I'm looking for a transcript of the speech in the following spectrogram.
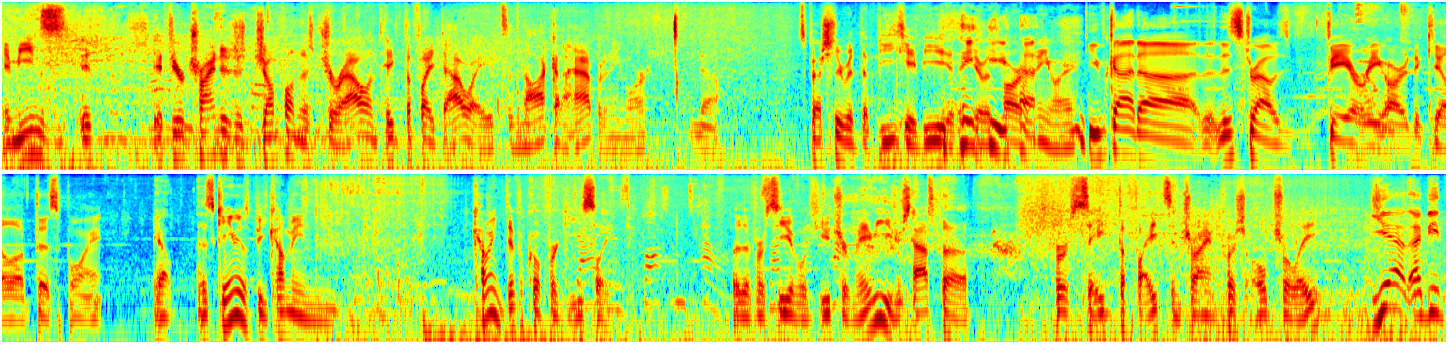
It means it, if you're trying to just jump on this Drow and take the fight that way, it's not gonna happen anymore. No. Especially with the BKB, I think it was hard anyway. You've got uh this drow is very hard to kill at this point. Yep. This game is becoming becoming difficult for Geek Slate. For the foreseeable future. Maybe you just have to forsake the fights and try and push ultra late. Yeah, I mean,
